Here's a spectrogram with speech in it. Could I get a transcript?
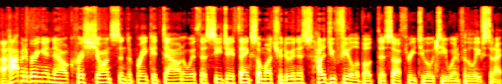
Uh, happy to bring in now Chris Johnson to break it down with us. CJ, thanks so much for doing this. How did you feel about this uh, 3 2 OT win for the Leafs tonight?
